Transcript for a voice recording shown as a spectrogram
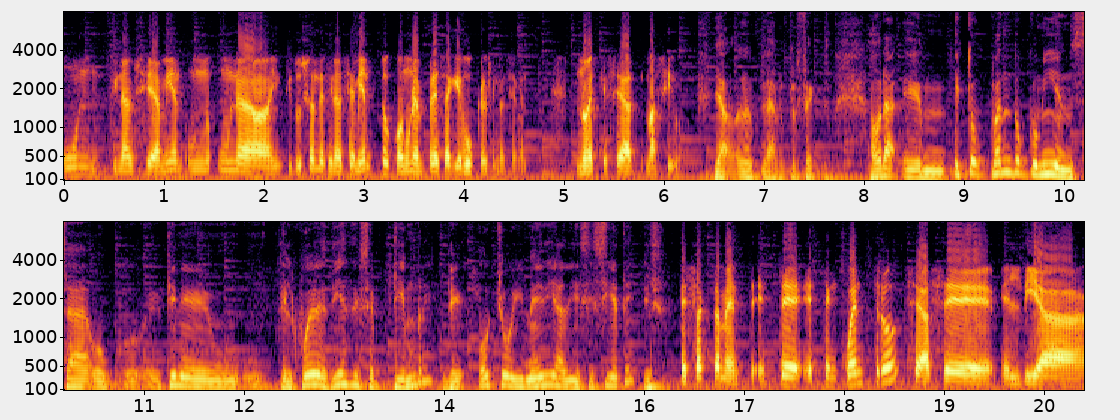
un financiamiento, una institución de financiamiento con una empresa que busca el financiamiento. No es que sea masivo. Ya, claro, perfecto. Ahora, em, ¿esto cuándo comienza? O, ¿Tiene el jueves 10 de septiembre de 8 y media a 17? Exactamente. Este, este encuentro se hace el día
